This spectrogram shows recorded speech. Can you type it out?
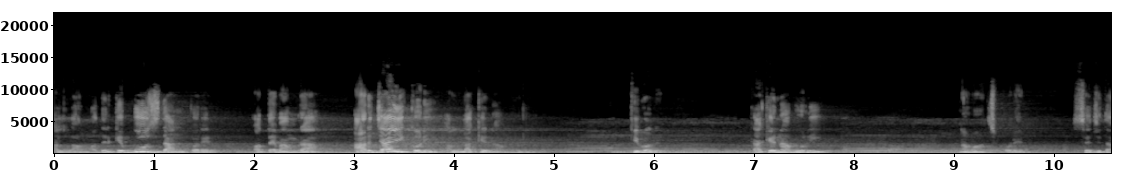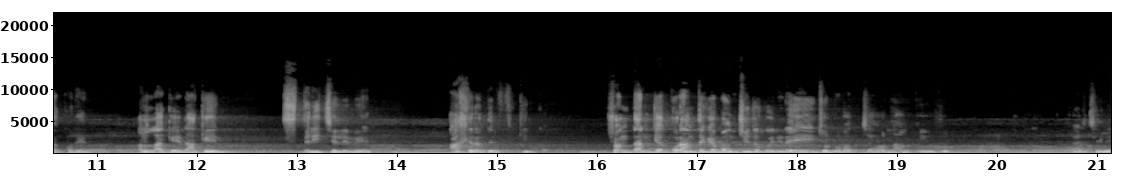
আল্লাহ আমাদেরকে বুঝ দান করেন। অতএব আমরা আর যাই করি, আল্লাহকে না ভুলি। কি বলেন? কাকে না ভুলি? নামাজ পড়েন, সেজদা করেন। আল্লাহকে ডাকেন, স্ত্রী, ছেলে মেয়ের আখেরাতের ফিকির করেন। সন্তানকে কোরআন থেকে বঞ্চিত করেন এই ছোট বাচ্চা, ওর নাম কি তার ছেলে।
